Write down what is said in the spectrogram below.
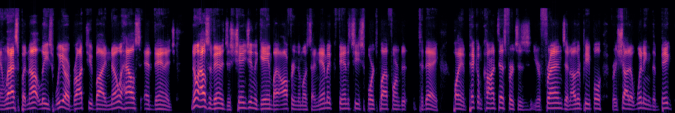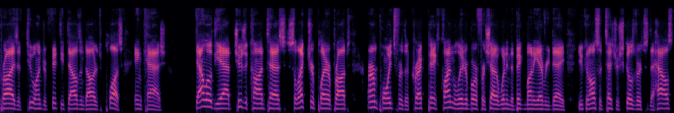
And last but not least, we are brought to you by No House Advantage. No House Advantage is changing the game by offering the most dynamic fantasy sports platform today. Playing pick'em contests versus your friends and other people for a shot at winning the big prize of $250,000 plus in cash. Download the app, choose a contest, select your player props, earn points for the correct picks, climb the leaderboard for a shot at winning the big money every day. You can also test your skills versus the house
